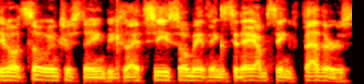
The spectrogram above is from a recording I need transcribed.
You know, it's so interesting because I see so many things today. I'm seeing feathers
